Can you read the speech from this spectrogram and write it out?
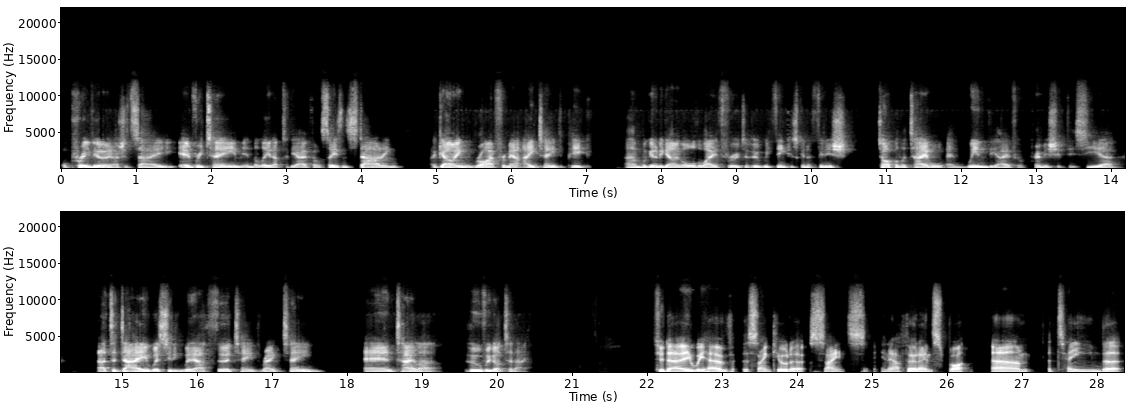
or previewing, I should say, every team in the lead up to the AFL season starting, uh, going right from our 18th pick. Um, we're going to be going all the way through to who we think is going to finish top of the table and win the AFL Premiership this year. Uh, today, we're sitting with our 13th ranked team. And Taylor, who have we got today? Today, we have the St Kilda Saints in our 13th spot. Um, a team that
